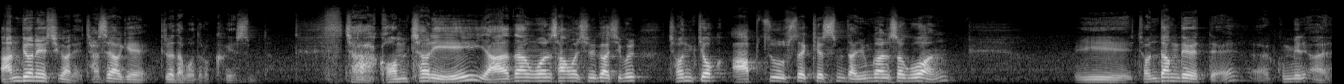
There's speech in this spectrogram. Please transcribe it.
안변의 시간에 자세하게 들여다보도록 하겠습니다. 자, 검찰이 야당 의원 상원실과 집을 전격 압수수색했습니다. 윤관석 의원 이 전당대회 때 에, 국민 아,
